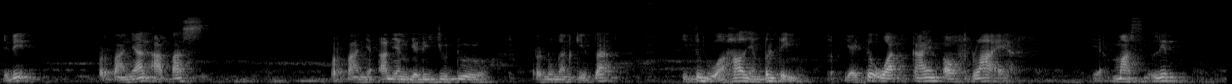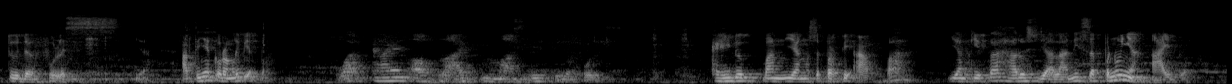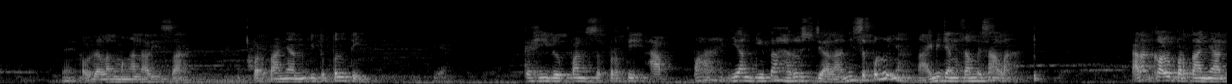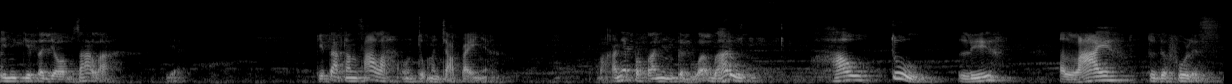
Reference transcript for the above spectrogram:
Jadi pertanyaan atas pertanyaan yang jadi judul renungan kita itu dua hal yang penting yaitu what kind of life ya must lead to the fullest ya artinya kurang lebih apa what kind of life must lead to the fullest kehidupan yang seperti apa yang kita harus jalani sepenuhnya. Nah itu. Ya, kalau dalam menganalisa pertanyaan itu penting. Kehidupan seperti apa yang kita harus jalani sepenuhnya. Nah ini jangan sampai salah. Karena kalau pertanyaan ini kita jawab salah, ya, kita akan salah untuk mencapainya. Makanya pertanyaan kedua baru, how to live a life to the fullest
